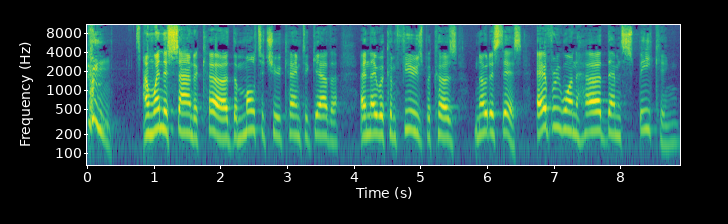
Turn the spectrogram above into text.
And when this sound occurred, the multitude came together and they were confused because, notice this, everyone heard them speaking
